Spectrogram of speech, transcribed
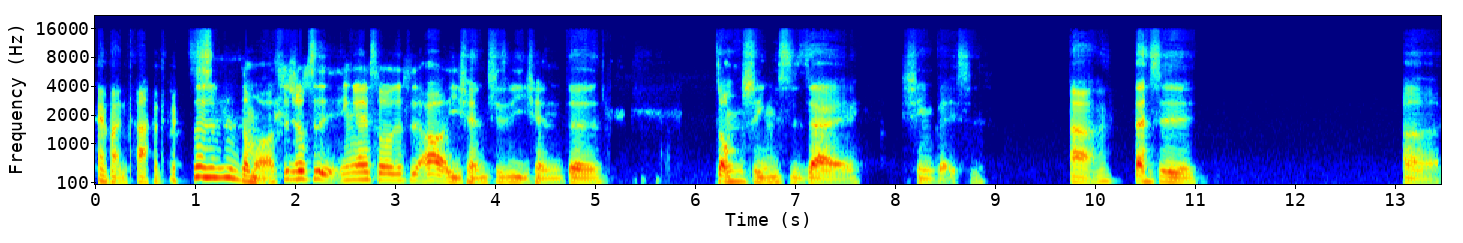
还蛮大的，这是是什么？这就是应该说就是哦，以前其实以前的中心是在新北市啊，uh, 但是呃，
